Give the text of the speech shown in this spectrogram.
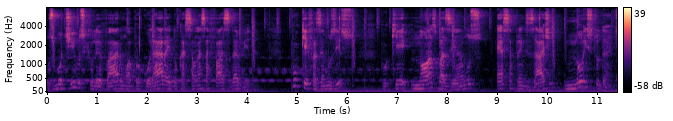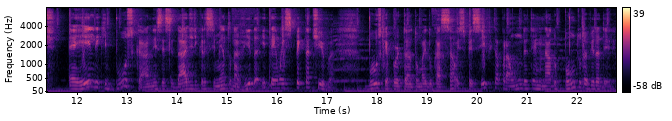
os motivos que o levaram a procurar a educação nessa fase da vida. Por que fazemos isso? Porque nós baseamos essa aprendizagem no estudante. É ele que busca a necessidade de crescimento na vida e tem uma expectativa. Busca, portanto, uma educação específica para um determinado ponto da vida dele.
